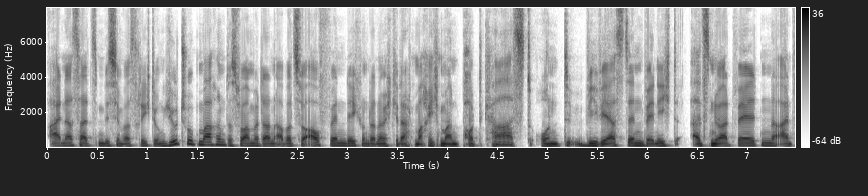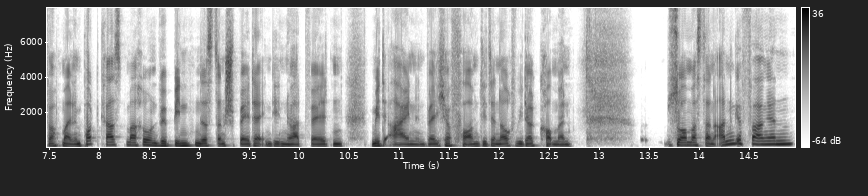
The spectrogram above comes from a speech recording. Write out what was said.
einerseits ein bisschen was Richtung YouTube machen, das war mir dann aber zu aufwendig und dann habe ich gedacht, mache ich mal einen Podcast. Und wie wäre es denn, wenn ich als Nerdwelten einfach mal einen Podcast mache und wir binden das dann später in die Nerdwelten mit ein, in welcher Form die dann auch wieder kommen. So haben wir es dann angefangen.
